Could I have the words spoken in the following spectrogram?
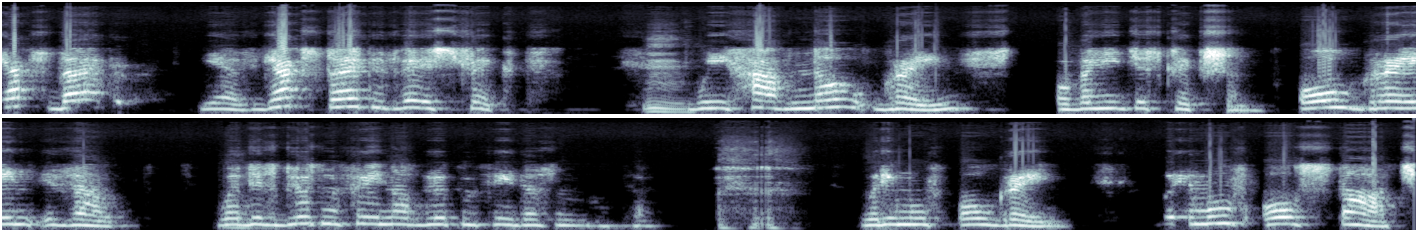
GAPS diet, yes, GAPS diet is very strict. Mm, We have no grains of any description. All grain is out. Whether it's gluten-free, or not gluten-free, doesn't matter. we remove all grain. We remove all starch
